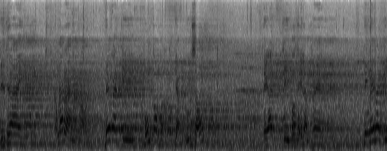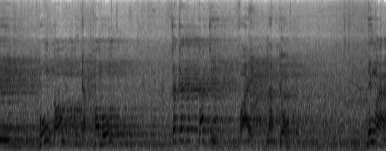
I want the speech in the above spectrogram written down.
Điều thứ hai, ông nói rằng nếu các anh chị muốn có một thu nhập đủ sống, thì anh chị có thể làm thuê. Nhưng nếu các anh chị muốn có một thu nhập mong muốn, chắc chắn các anh chị phải làm chủ. Nhưng mà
